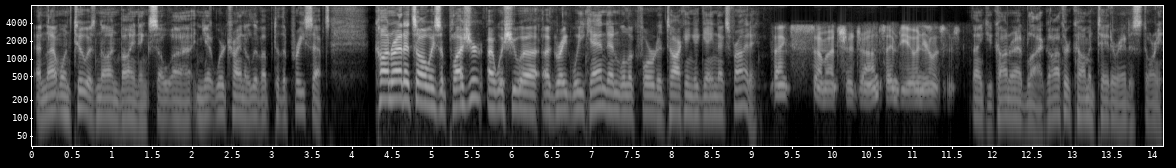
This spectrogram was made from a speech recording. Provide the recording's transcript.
And that one too is non-binding. So, uh, and yet we're trying to live up to the precepts. Conrad, it's always a pleasure. I wish you a, a, great weekend, and we'll look forward to talking again next Friday. Thanks so much, uh, John. Same to you and your listeners. Thank you. Conrad Black, author, commentator, and historian.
